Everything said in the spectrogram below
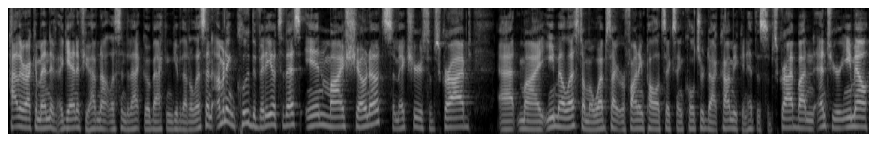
Highly recommend, if, again, if you have not listened to that, go back and give that a listen. I'm going to include the video to this in my show notes, so make sure you're subscribed at my email list on my website, refiningpoliticsandculture.com. You can hit the subscribe button, enter your email,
